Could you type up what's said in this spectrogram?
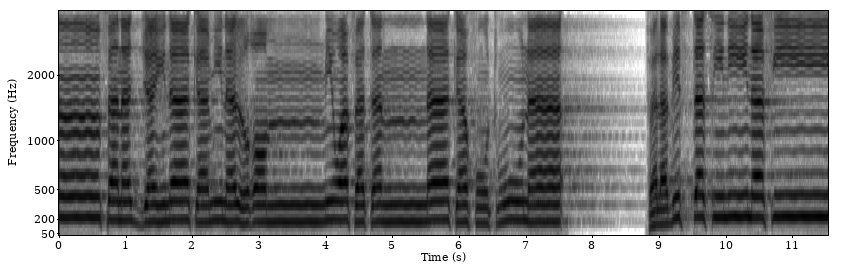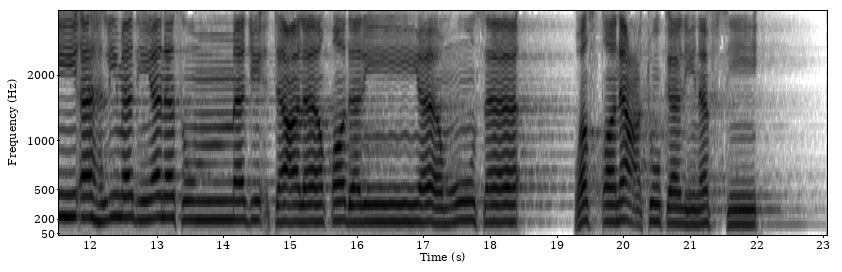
فنجيناك من الغم وفتناك فتونا فلبثت سنين في أهل مدين ثم جئت على قدري يا موسى واصطنعتك لنفسي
